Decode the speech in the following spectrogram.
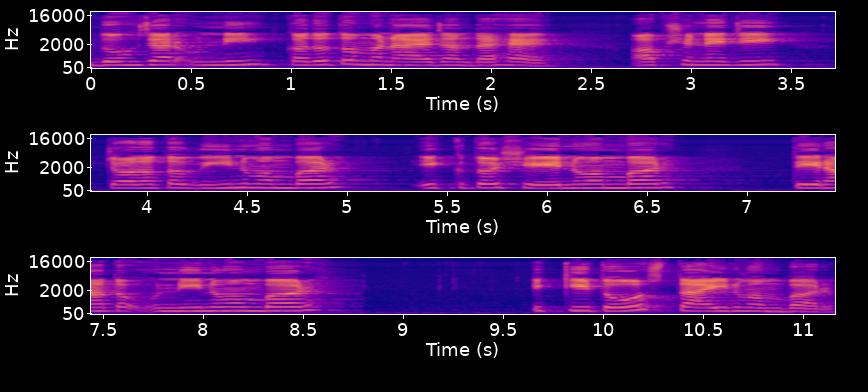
2019 ਕਦੋਂ ਤੋਂ ਮਨਾਇਆ ਜਾਂਦਾ ਹੈ? ਆਪਸ਼ਨ ਹੈ ਜੀ 14 ਤੋਂ 20 ਨਵੰਬਰ 1 ਤੋਂ 6 ਨਵੰਬਰ 13 ਤੋਂ 19 ਨਵੰਬਰ 21 ਤੋਂ 27 ਨਵੰਬਰ।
